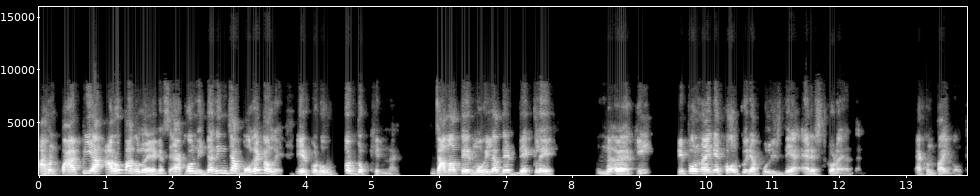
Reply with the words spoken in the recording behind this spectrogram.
এখন পাপিয়া আরও পাগল হয়ে গেছে। এখন ইদানিং যা বলে টলে, এর কোনো উত্তর দক্ষিণ নাই। জামাতের মহিলাদের দেখলে কি? ট্রিপল নাইনে কল কইরা পুলিশ দিয়ে অ্যারেস্ট করাইয়া দেন। এখন তাই বলে।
